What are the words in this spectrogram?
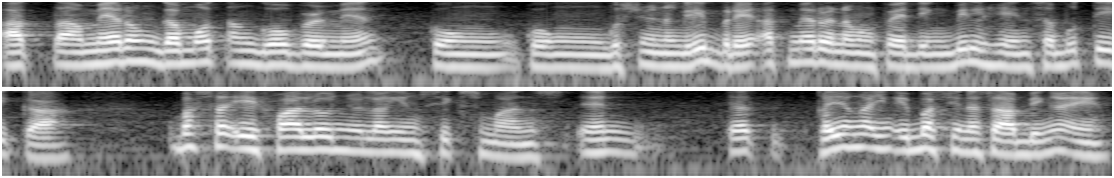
at ah, merong gamot ang government kung, kung gusto nyo ng libre at meron namang pwedeng bilhin sa butika. Basta i-follow nyo lang yung 6 months. And at, kaya nga yung iba sinasabi nga eh,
